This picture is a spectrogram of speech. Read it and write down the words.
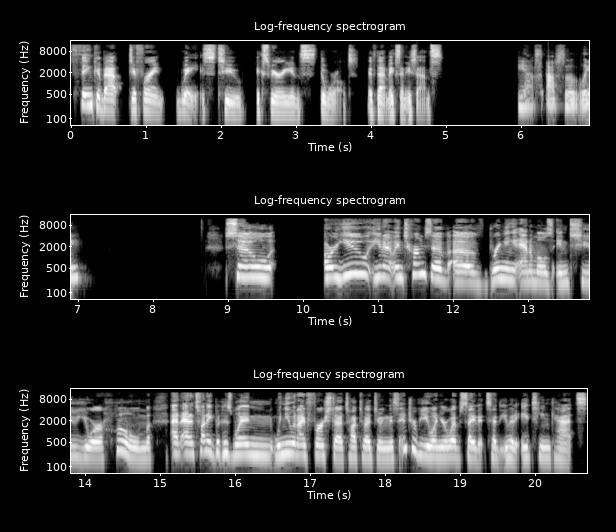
think about different ways to experience the world, if that makes any sense. Yes, absolutely. So are you you know in terms of of bringing animals into your home and and it's funny because when when you and i first uh, talked about doing this interview on your website it said that you had 18 cats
